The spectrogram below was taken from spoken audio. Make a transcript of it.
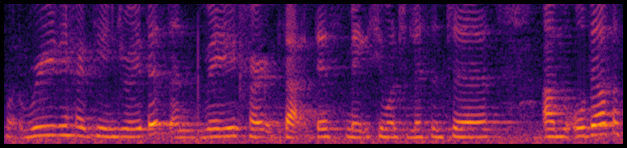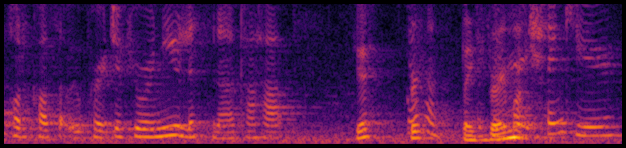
Well, Really hope you enjoyed this, and really hope that this makes you want to listen to um, all the other podcasts that we approach. If you're a new listener, perhaps. Yeah, great. Yeah. Thank you Okay, very great. much. Thank you.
